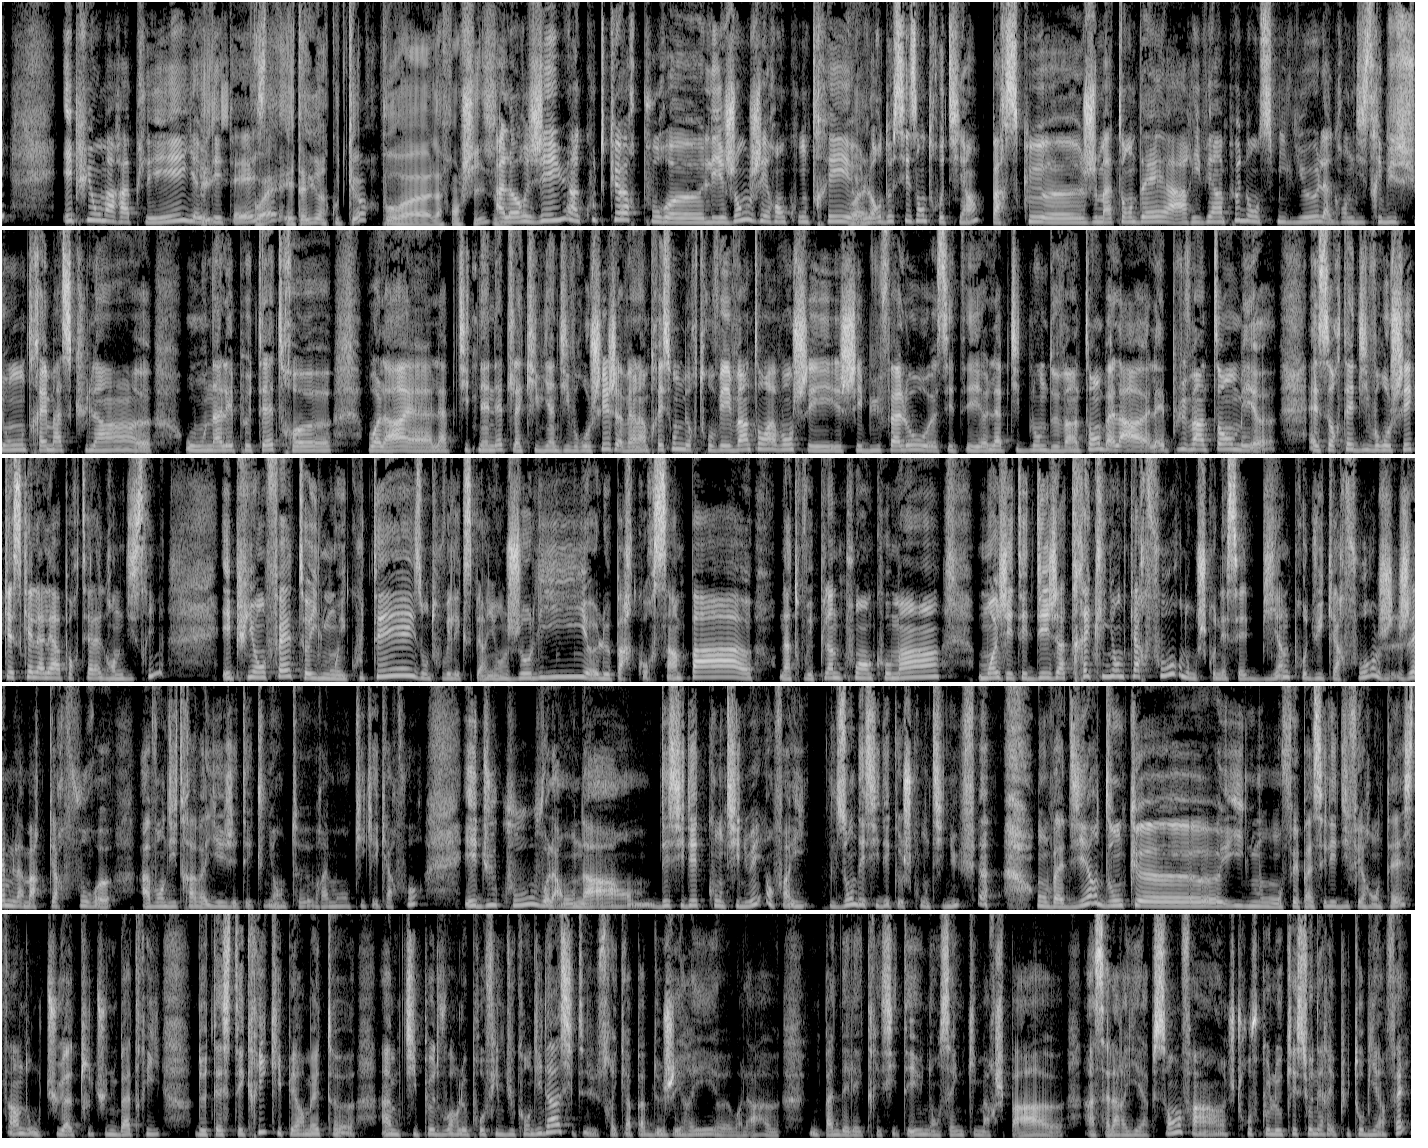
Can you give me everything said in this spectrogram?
Et puis on m'a rappelé, il y a eu des tests. Ouais, et tu as eu un coup de cœur pour la franchise? Alors j'ai eu un coup de cœur pour les gens que j'ai rencontrés lors de ces entretiens parce que je m'attendais à arriver un peu dans ce milieu, la grande distribution, très masculin, euh, où on allait peut-être, euh, voilà, la petite nénette là qui vient d'Yves Rocher. J'avais l'impression de me retrouver 20 ans avant chez, chez Buffalo. Euh, c'était la petite blonde de 20 ans. Ben là, elle avait plus 20 ans, mais elle sortait d'Yves Rocher. Qu'est-ce qu'elle allait apporter à la grande distrib? et puis en fait, ils m'ont écouté, ils ont trouvé l'expérience jolie, le parcours sympa, on a trouvé plein de points en commun. Moi, j'étais déjà très client de Carrefour, donc je connaissais bien le produit Carrefour. J'aime la marque Carrefour. Avant d'y travailler, j'étais cliente vraiment piqué Carrefour. Et du coup, voilà, on a décidé de continuer. Enfin, ils ont décidé que je continue, on va dire. Donc, euh, ils m'ont fait passer les différents tests. Hein. Donc, tu as toute une batterie de tests écrits qui permettent euh, un petit peu de voir le profil du candidat, si tu serais capable de gérer euh, voilà, une panne d'électricité, une enseigne qui marche pas, un salarié absent. Enfin, je trouve que le questionnaire est plutôt bien fait.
